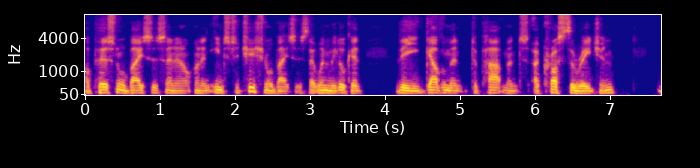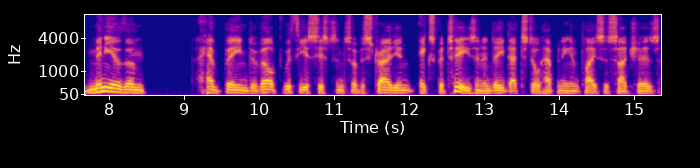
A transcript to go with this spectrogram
a personal basis and on an institutional basis. That when we look at the government departments across the region, many of them have been developed with the assistance of Australian expertise, and indeed that's still happening in places such as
